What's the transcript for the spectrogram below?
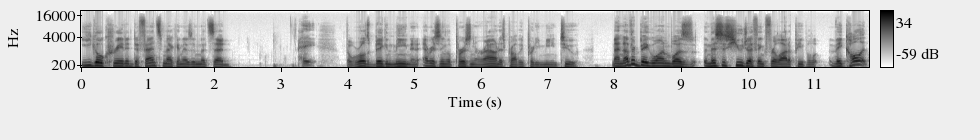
ego created defense mechanism that said, "Hey, the world's big and mean, and every single person around is probably pretty mean too." Now, another big one was, and this is huge, I think, for a lot of people. They call it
